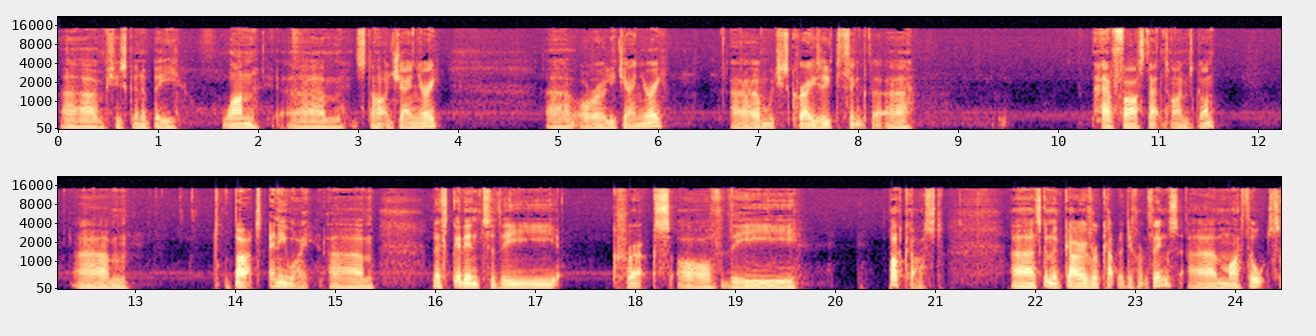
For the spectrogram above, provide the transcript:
Um, she's going to be one um, start of January um, or early January, um, which is crazy to think that uh, how fast that time's gone. Um, but anyway, um, let's get into the crux of the podcast. Uh, it's going to go over a couple of different things. Uh, my thoughts,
